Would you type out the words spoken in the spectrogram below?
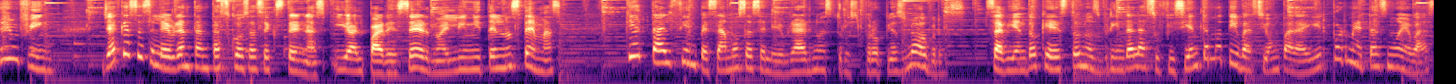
En fin, ya que se celebran tantas cosas externas y al parecer no hay límite en los temas, ¿qué tal si empezamos a celebrar nuestros propios logros? Sabiendo que esto nos brinda la suficiente motivación para ir por metas nuevas,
